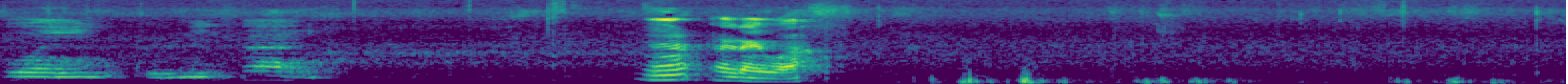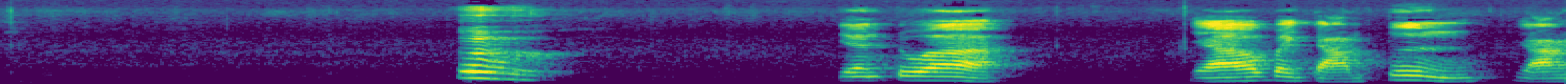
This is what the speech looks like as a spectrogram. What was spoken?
โอ้ยกูไม่ใช่นะอะไรวะเอ้อเตรี ยมตัว แล้วไปตามพึ่งหลัง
